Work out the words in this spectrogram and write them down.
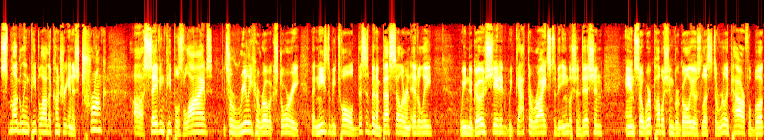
smuggling people out of the country in his trunk, uh, saving people's lives. It's a really heroic story that needs to be told. This has been a bestseller in Italy. We negotiated, we got the rights to the English edition, and so we're publishing Bergoglio's List. It's a really powerful book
